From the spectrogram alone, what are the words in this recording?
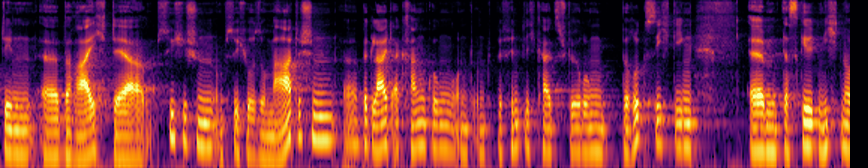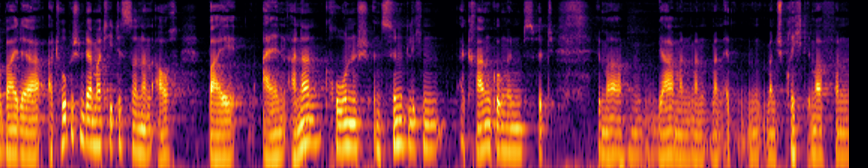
den äh, Bereich der psychischen und psychosomatischen äh, Begleiterkrankungen und, und Befindlichkeitsstörungen berücksichtigen. Ähm, das gilt nicht nur bei der atopischen Dermatitis, sondern auch bei allen anderen chronisch entzündlichen Erkrankungen. Es wird immer, ja, man, man, man, man spricht immer von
